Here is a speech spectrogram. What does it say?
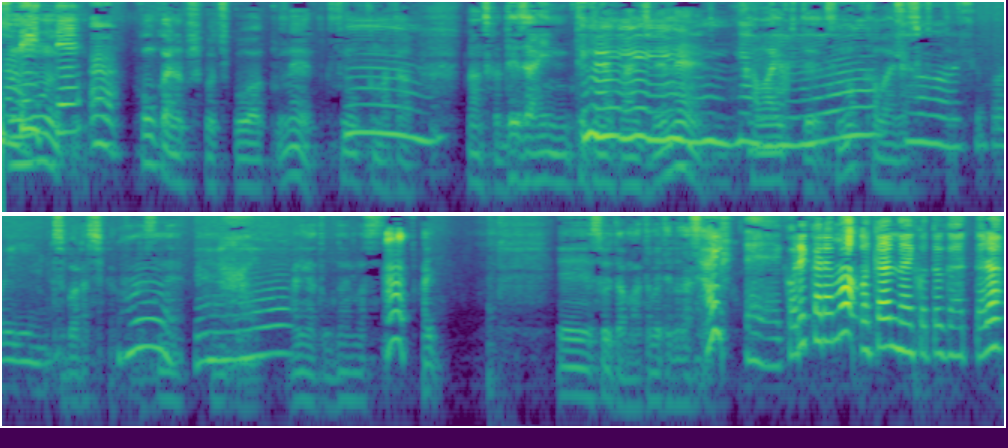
って行ってう。うん。今回のピコチコはね、すごくまた、なんですか、デザイン的な感じでうんね、可愛くて、すごく可愛らしくて、すごい。素晴らしかったですね。うんありがとうございます。はい。えー、それではまとめてください。はい。えー、これからもわかんないことがあったら、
